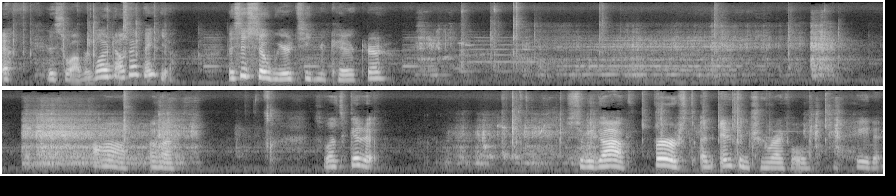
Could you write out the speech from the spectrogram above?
If this will ever load. Okay, thank you. This is so weird seeing your character. Ah, okay. So let's get it. So we got first an infantry rifle. I hate it.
